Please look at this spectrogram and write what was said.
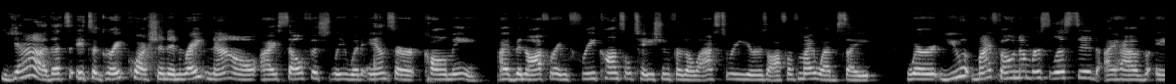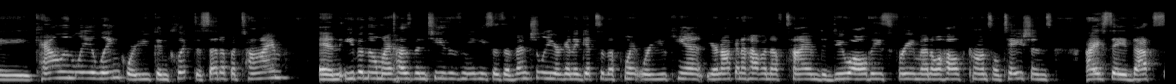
Yeah, that's it's a great question. And right now, I selfishly would answer call me. I've been offering free consultation for the last three years off of my website where you my phone number's listed. I have a Calendly link where you can click to set up a time and even though my husband teases me, he says, eventually you're going to get to the point where you can't, you're not going to have enough time to do all these free mental health consultations. I say that's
